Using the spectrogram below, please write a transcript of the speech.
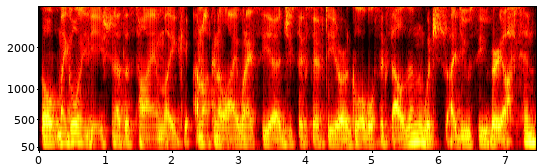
So my goal in aviation at this time, like I'm not gonna lie, when I see a G650 or a Global 6000, which I do see very often,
